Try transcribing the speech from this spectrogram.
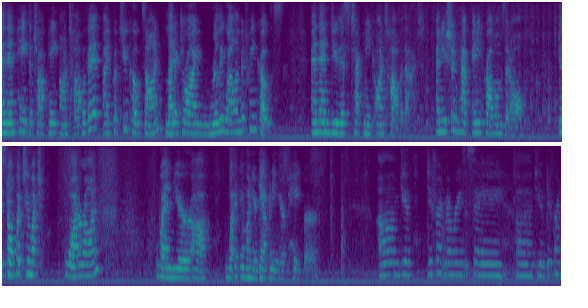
and then paint the chalk paint on top of it. I put two coats on, let it dry really well in between coats, and then do this technique on top of that. And you shouldn't have any problems at all. Just don't put too much water on when you're uh, when you're dampening your paper. Um, do you have different memories that say, uh, do you have different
